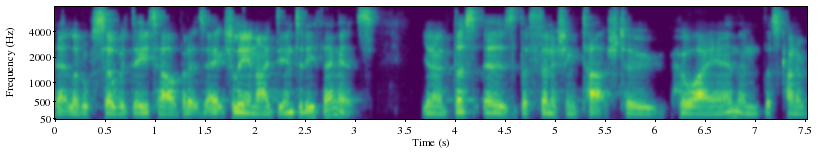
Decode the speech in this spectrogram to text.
that little silver detail, but it's actually an identity thing. It's you know, this is the finishing touch to who I am, and this kind of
